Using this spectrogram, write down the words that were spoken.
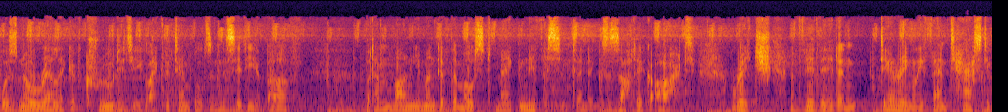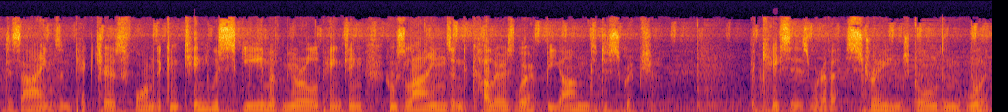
was no relic of crudity like the temples in the city above, but a monument of the most magnificent and exotic art. Rich, vivid, and daringly fantastic designs and pictures formed a continuous scheme of mural painting whose lines and colors were beyond description. The cases were of a strange golden wood,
